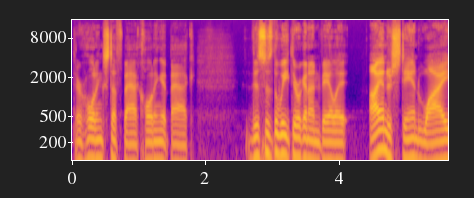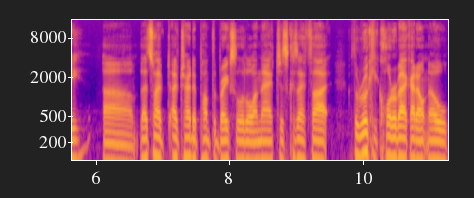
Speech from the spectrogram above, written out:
They're holding stuff back, holding it back. This was the week they were going to unveil it. I understand why. Uh, that's why I've, I've, tried to pump the brakes a little on that, just because I thought the rookie quarterback, I don't know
